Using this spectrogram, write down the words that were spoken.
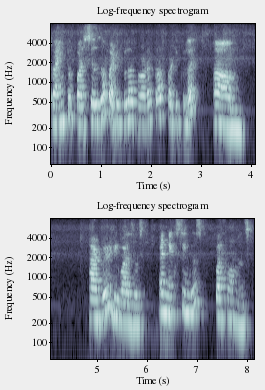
trying to purchase a particular product or particular um, hardware devices. And next thing is performance.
